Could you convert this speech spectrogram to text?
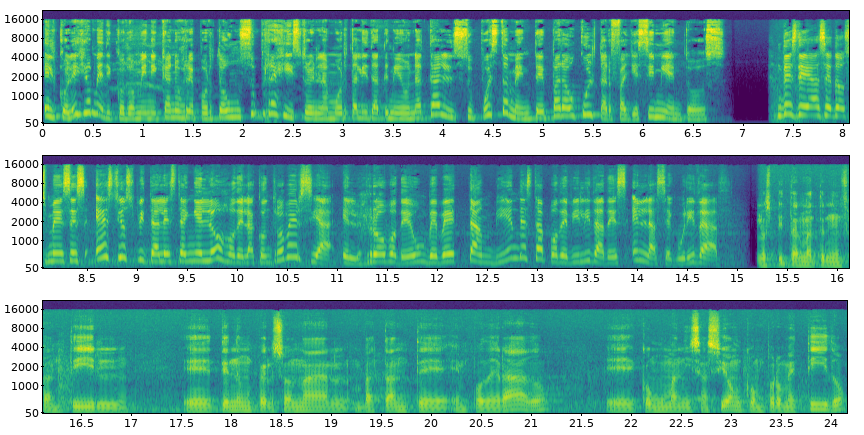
El Colegio Médico Dominicano reportó un subregistro en la mortalidad neonatal, supuestamente para ocultar fallecimientos. Desde hace dos meses, este hospital está en el ojo de la controversia. El robo de un bebé también destapó debilidades en la seguridad. El Hospital Materno Infantil eh, tiene un personal bastante empoderado, eh, con humanización comprometido.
